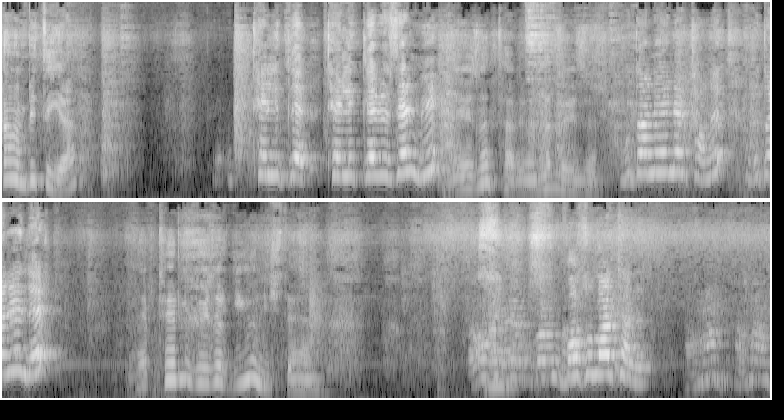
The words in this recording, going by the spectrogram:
Tamam bitti ya. Terlikler, terlikler özel mi? Özel tabii onlar da özel. Bu da neler tanıt? Bu da neler? Hep terlik özel giyiyorsun işte yani. Şu vazolar tanıt. Tamam tamam.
